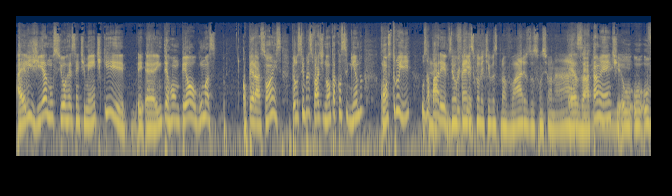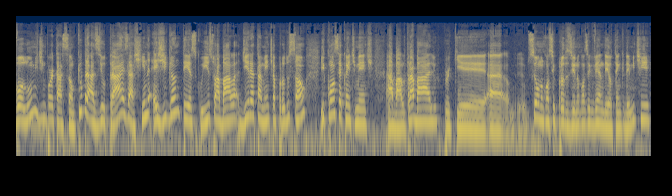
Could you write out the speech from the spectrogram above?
A LG anunciou recentemente que é, interrompeu algumas operações pelo simples fato de não estar tá conseguindo construir os é, aparelhos. Deu porque... férias coletivas para vários dos funcionários. Exatamente. O, o, o, volume de importação que o Brasil traz à China é gigantesco. E isso abala diretamente a produção e, consequentemente, abala o trabalho, porque ah, se eu não consigo produzir, não consigo vender, eu tenho que demitir.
